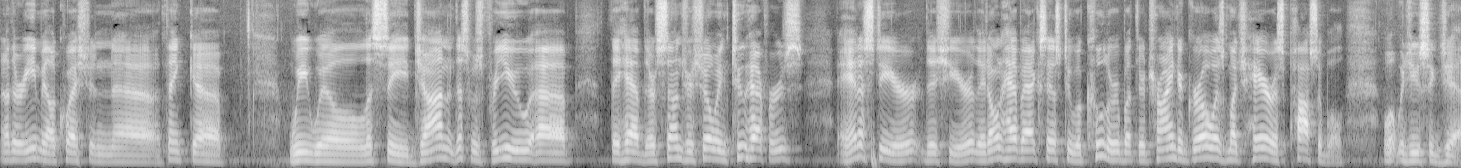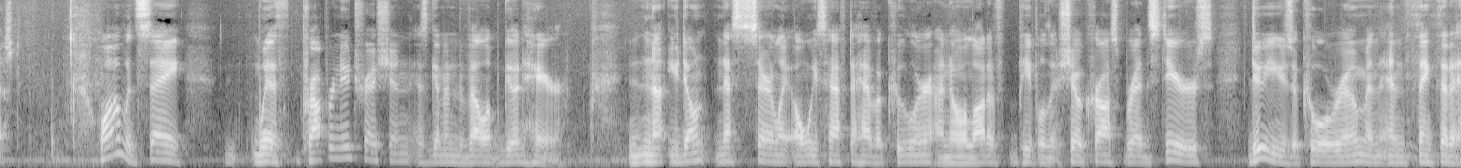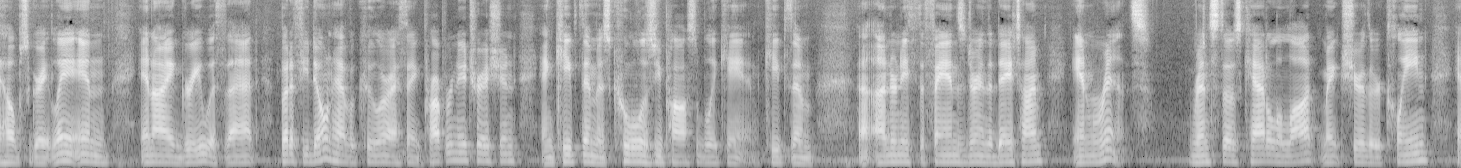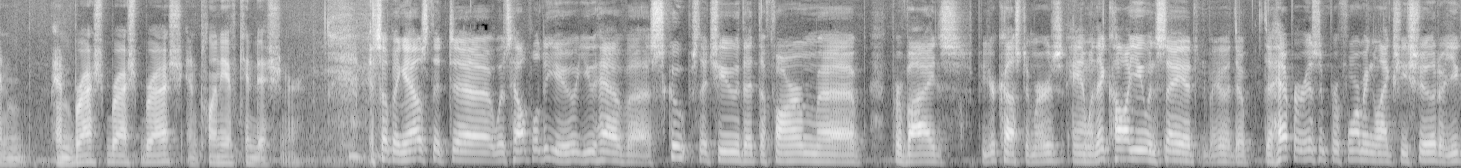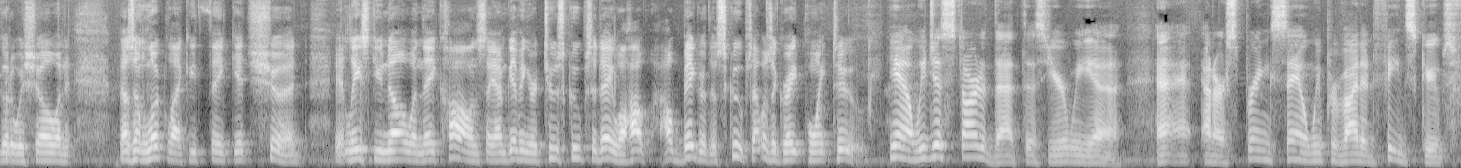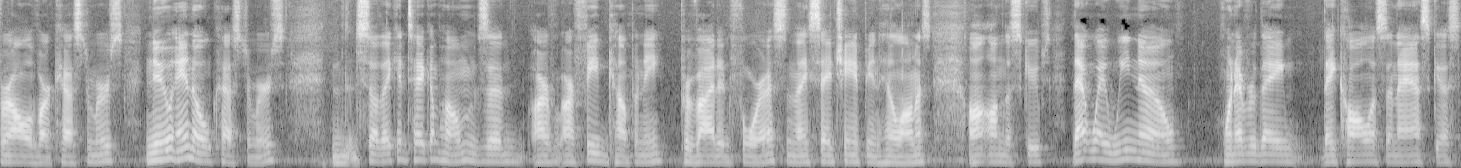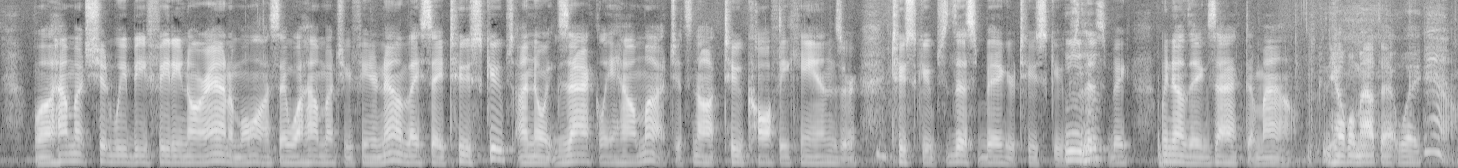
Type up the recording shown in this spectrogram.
another email question. Uh, I think uh, we will, let's see, Jon, this was for you. Uh, they have, their sons are showing two heifers and a steer this year. They don't have access to a cooler, but they're trying to grow as much hair as possible. What would you suggest? Well, I would say with proper nutrition is going to develop good hair. Not, you don't necessarily always have to have a cooler. I know a lot of people that show crossbred steers do use a cool room and, and think that it helps greatly, and, and I agree with that. But if you don't have a cooler, I think proper nutrition and keep them as cool as you possibly can. Keep them uh, underneath the fans during the daytime and rinse. Rinse those cattle a lot, make sure they're clean, and, and brush, brush, brush, and plenty of conditioner. Something else that uh, was helpful to you, you have uh, scoops that you that the farm uh, provides for your customers, and when they call you and say it, the, the heifer isn't performing like she should, or you go to a show and it doesn't look like you think it should, at least you know when they call and say, I'm giving her two scoops a day. Well, how, how big are the scoops? That was a great point, too. Yeah, we just started that this year. We uh, at, at our spring sale, we provided feed scoops for all of our customers, new and old customers, so they can take them home. A, our, our feed company provided for us, and they say Champion Hill on us on, on the scoops. That way we know whenever they they call us and ask us, well, how much should we be feeding our animal? I say, well, how much are you feeding now? They say two scoops. I know exactly how much. It's not two coffee cans or two scoops this big or two scoops mm -hmm. this big. We know the exact amount. Can help them out that way. Yeah.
